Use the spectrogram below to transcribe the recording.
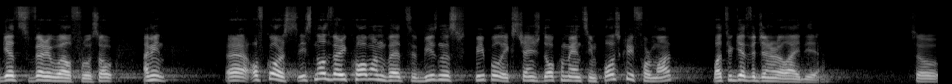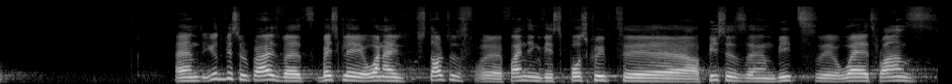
gets very well through. So, I mean, uh, of course, it's not very common that business people exchange documents in PostScript format, but you get the general idea. So, and you'd be surprised that basically when I started uh, finding these PostScript uh, pieces and bits uh, where it runs,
